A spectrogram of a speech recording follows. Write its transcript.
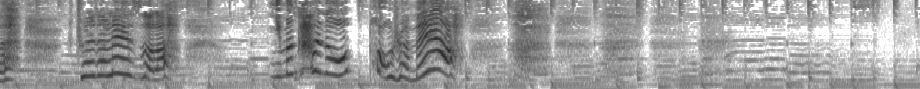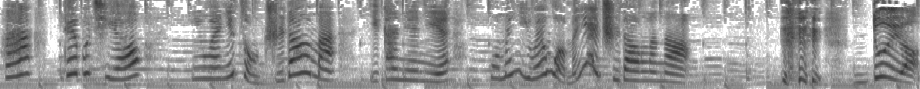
们，追的累死了！你们看到我跑什么呀？啊，对不起哦，因为你总迟到嘛，一看见你，我们以为我们也迟到了呢。对呀。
